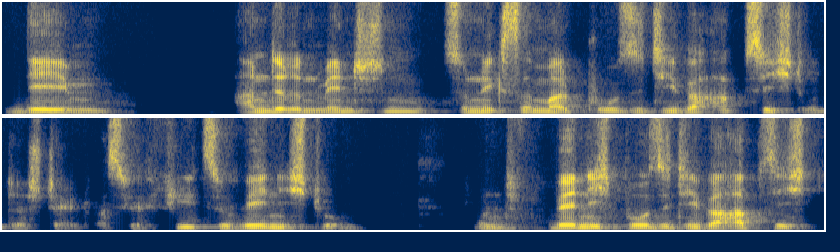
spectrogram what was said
dem anderen Menschen zunächst einmal positive Absicht unterstellt, was wir viel zu wenig tun. Und wenn nicht positive Absicht,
